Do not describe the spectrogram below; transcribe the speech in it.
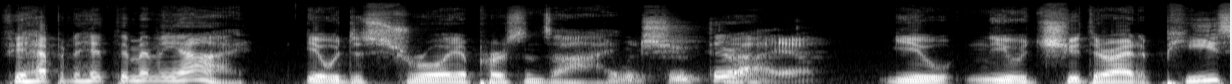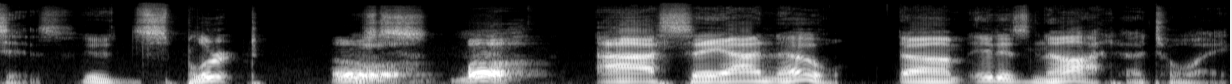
If you happen to hit them in the eye, it would destroy a person's eye. It would shoot their Yeah. eye out. You you would shoot their eye to pieces. It would splurt. Oh, whoa. I say I know. Um, it is not a toy.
